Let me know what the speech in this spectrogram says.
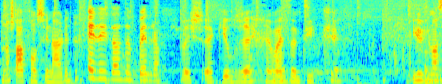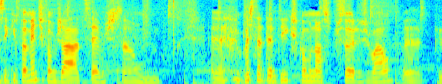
não está a funcionar. É da idade da pedra. Pois aquilo já é mais antigo. E os nossos equipamentos, como já dissemos, são eh, bastante antigos, como o nosso professor João, eh, que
